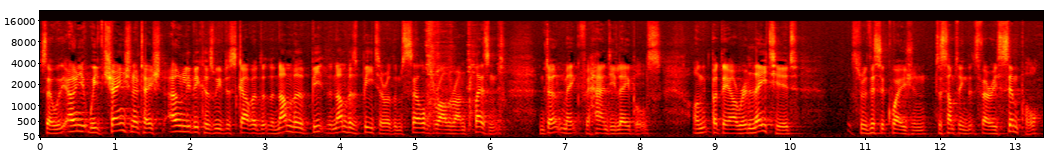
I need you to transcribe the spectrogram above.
So we only, we've changed notation only because we've discovered that the, number the numbers beta are themselves rather unpleasant and don't make for handy labels, on, but they are related through this equation to something that's very simple,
